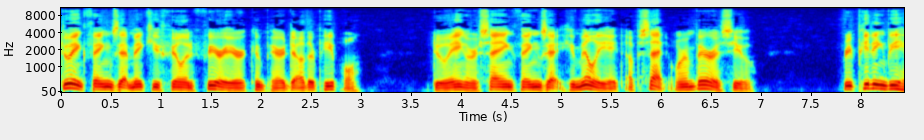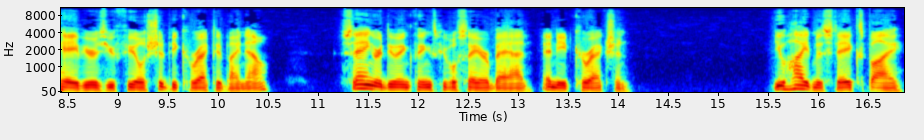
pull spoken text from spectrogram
doing things that make you feel inferior compared to other people, doing or saying things that humiliate, upset, or embarrass you, repeating behaviors you feel should be corrected by now, saying or doing things people say are bad and need correction. You hide mistakes by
